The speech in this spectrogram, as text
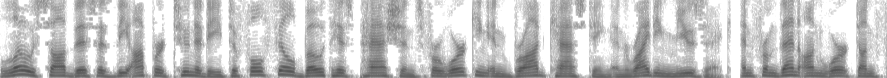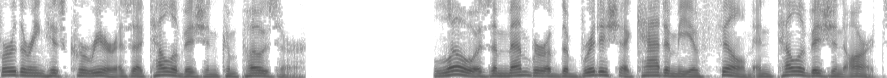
Lowe saw this as the opportunity to fulfill both his passions for working in broadcasting and writing music, and from then on worked on furthering his career as a television composer. Lowe is a member of the British Academy of Film and Television Arts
